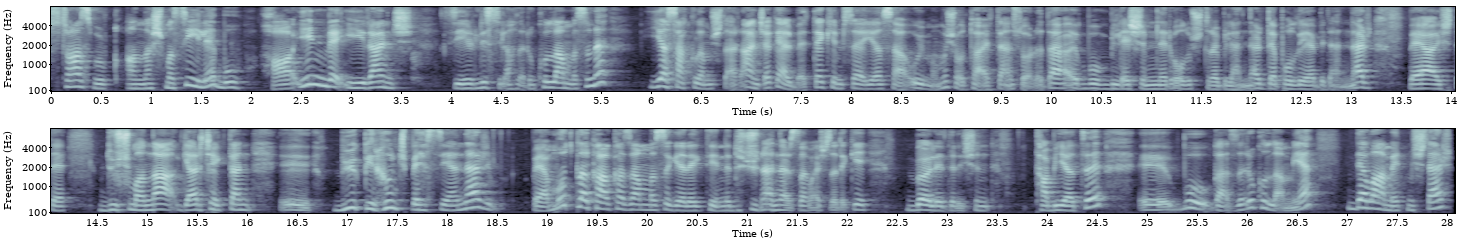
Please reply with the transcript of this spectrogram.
Strasbourg Anlaşması ile bu hain ve iğrenç zehirli silahların kullanmasını yasaklamışlar. Ancak elbette kimse yasa uymamış. O tarihten sonra da bu bileşimleri oluşturabilenler, depolayabilenler veya işte düşmana gerçekten e, büyük bir hınç besleyenler veya mutlaka kazanması gerektiğini düşünenler savaşları ki böyledir işin tabiatı e, bu gazları kullanmaya devam etmişler.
